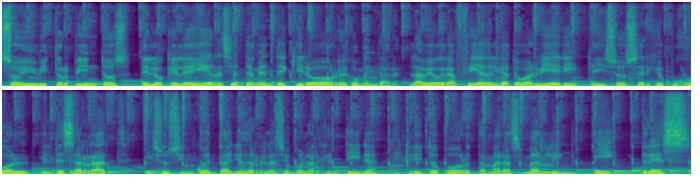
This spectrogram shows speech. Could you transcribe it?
Soy Víctor Pintos. De lo que leí recientemente quiero recomendar la biografía del gato Barbieri que hizo Sergio Pujol, el de Serrat y sus 50 años de relación con la Argentina, escrito por Tamara Smerling, y Tres,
